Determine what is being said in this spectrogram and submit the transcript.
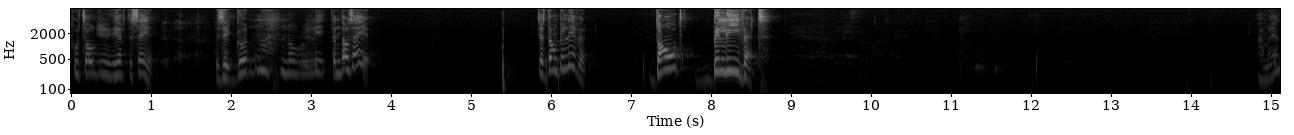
Who told you you have to say it? Is it good? No, no, really. Then don't say it. Just don't believe it. Don't believe it. Amen.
